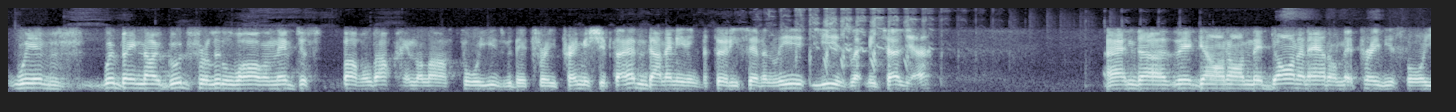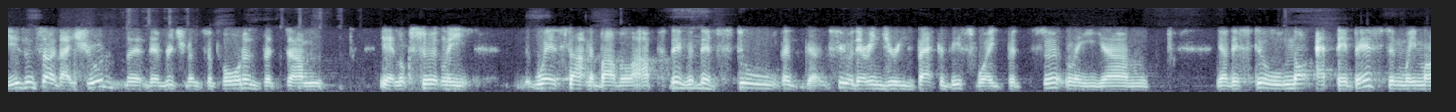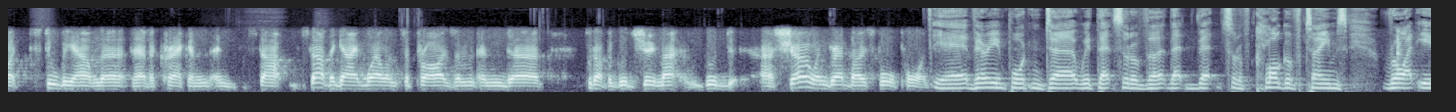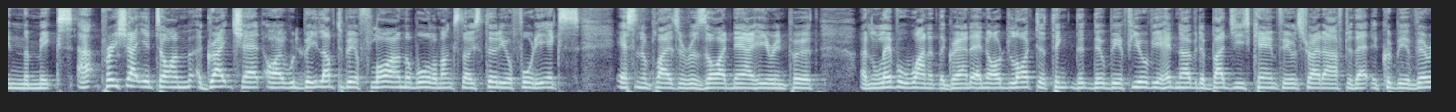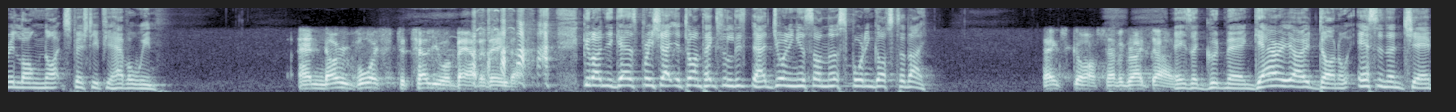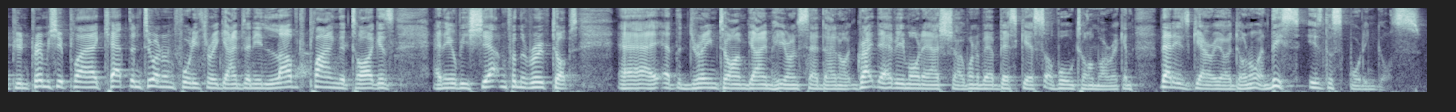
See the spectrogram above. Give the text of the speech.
we've we've been no good for a little while, and they've just bubbled up in the last four years with their three premierships. They hadn't done anything for 37 years, let me tell you. And uh, they're going on, they're dining out on their previous four years, and so they should. They're, they're Richmond supporters, but um, yeah, look, certainly we're starting to bubble up. They've, they've still they've got a few of their injuries back this week, but certainly. Um, you know, they're still not at their best, and we might still be able to, to have a crack and, and start start the game well and surprise them and uh, put up a good shoe, good uh, show and grab those four points. Yeah, very important uh, with that sort of uh, that that sort of clog of teams right in the mix. Uh, appreciate your time. A great chat. I would be love to be a fly on the wall amongst those thirty or forty ex Essendon players who reside now here in Perth and level one at the ground. And I'd like to think that there'll be a few of you heading over to Budgie's Camfield straight after that. It could be a very long night, especially if you have a win. And no voice to tell you about it either. Good on you, guys. Appreciate your time. Thanks for uh, joining us on the Sporting Goss today. Thanks, Goss. Have a great day. He's a good man. Gary O'Donnell, Essendon champion, premiership player, captain, 243 games, and he loved playing the Tigers, and he'll be shouting from the rooftops uh, at the Dreamtime game here on Saturday night. Great to have him on our show, one of our best guests of all time, I reckon. That is Gary O'Donnell, and this is the Sporting Goss.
